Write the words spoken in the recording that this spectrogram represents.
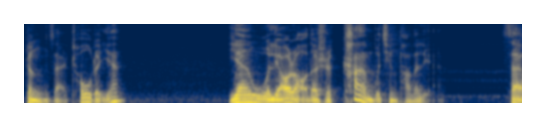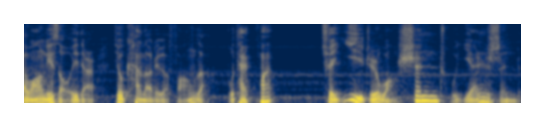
正在抽着烟。烟雾缭绕的，是看不清他的脸。再往里走一点，就看到这个房子不太宽。却一直往深处延伸着。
